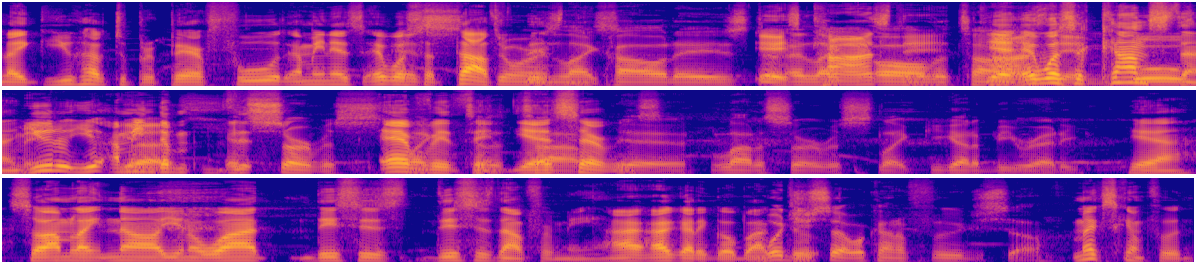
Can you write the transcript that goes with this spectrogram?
like you have to prepare food i mean it's, it was It's a tough during business like holidays. Yeah, it's uh, like all the time. yeah, it was a constant constant. You, you, I mean, Yes. the, It's service. everything. Like, to Yeah, it's service. Yeah, a lot of service. Like you got to be ready. yeah. So I'm like, no, you know what? This is this is not for me. I, I gotta go back What'd to you sell? What kind of food you sell? Mexican food.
